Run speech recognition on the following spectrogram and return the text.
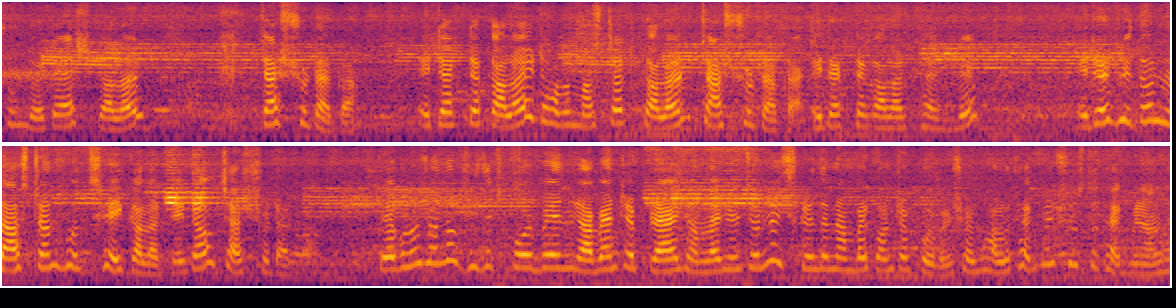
সুন্দর, এটা অ্যাশ কালার, চারশো টাকা। এটা একটা কালার, এটা হবে মাস্টার্ড কালার, চারশো টাকা। এটা একটা কালার থাকবে। এটার ভিতর লাস্ট অন হচ্ছে এই কালারটা, এটাও চারশো টাকা। তো এগুলোর জন্য ভিজিট করবেন রাব্যান্টের প্রাইস অনলাইনের জন্য স্ক্রিনের নাম্বার কন্ট্যাক্ট করবেন। সবাই ভালো থাকবেন, সুস্থ থাকবেন, আল্লাহ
